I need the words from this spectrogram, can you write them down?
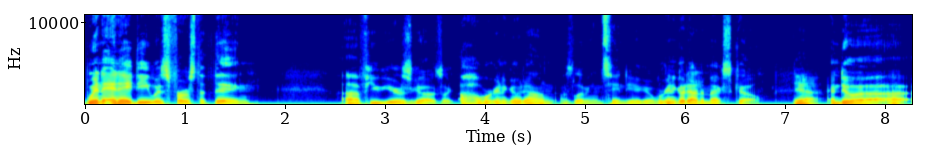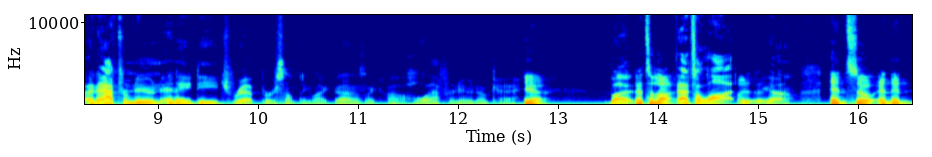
when NAD was first a thing uh, a few years ago, it's like, oh, we're gonna go down. I was living in San Diego. We're gonna go down to Mexico Yeah, and do a, a an afternoon NAD drip or something like that. I was like, oh, a whole afternoon, okay. yeah, But that's a lot. that's a lot. Uh, uh, Yeah. And so and then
